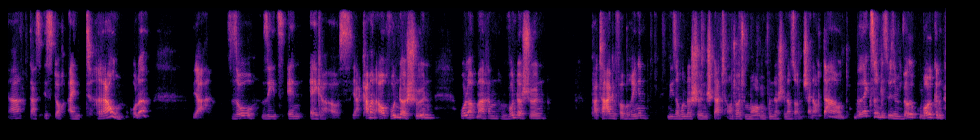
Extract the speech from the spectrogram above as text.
Ja, das ist doch ein Traum, oder? Ja, so sieht's in Egger aus. Ja, kann man auch wunderschön Urlaub machen, wunderschön ein paar Tage verbringen in dieser wunderschönen Stadt und heute Morgen wunderschöner Sonnenschein auch da und wechseln ein bisschen Wolken,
